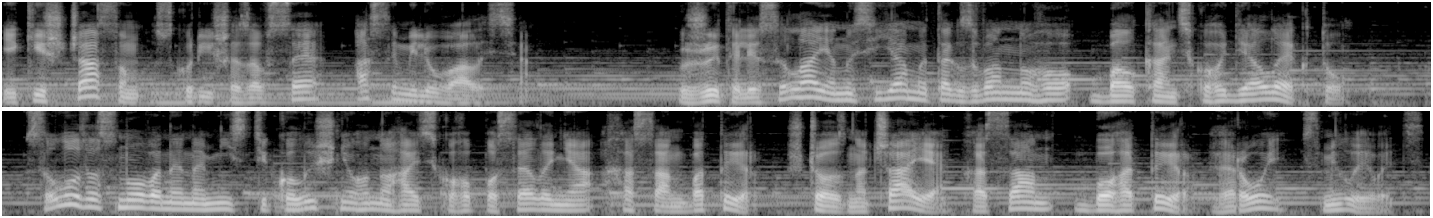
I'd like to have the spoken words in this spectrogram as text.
які з часом, скоріше за все, асимілювалися. Жителі села є носіями так званого балканського діалекту. Село засноване на місці колишнього ногайського поселення Хасан Батир, що означає Хасан Богатир, герой, сміливець.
